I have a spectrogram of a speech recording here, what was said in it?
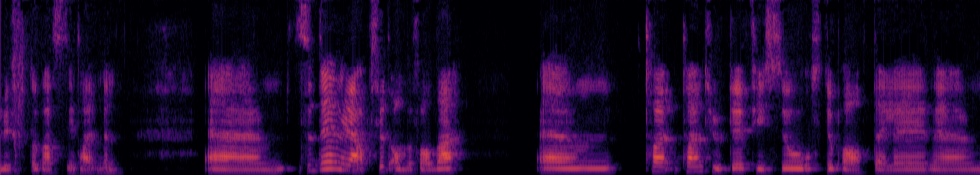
luft og gass i tarmen. Um, så det vil jeg absolutt anbefale deg. Um, ta, ta, en tur til fysio, osteopat eller um,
